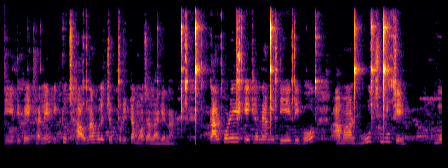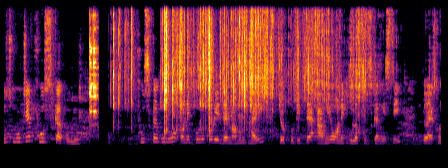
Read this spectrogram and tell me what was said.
দিয়ে দিব এখানে। একটু ঝাল না হলে চটপটিটা মজা লাগে না। তারপরে এখানে আমি দিয়ে দিব আমার মুচমুচে মুচমুচে ফুচকাগুলো। ফুচকাগুলো অনেকগুলো করে দেয় মামুন ভাই চটপটিতে। আমিও অনেকগুলো ফুচকা নিছি। তো এখন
